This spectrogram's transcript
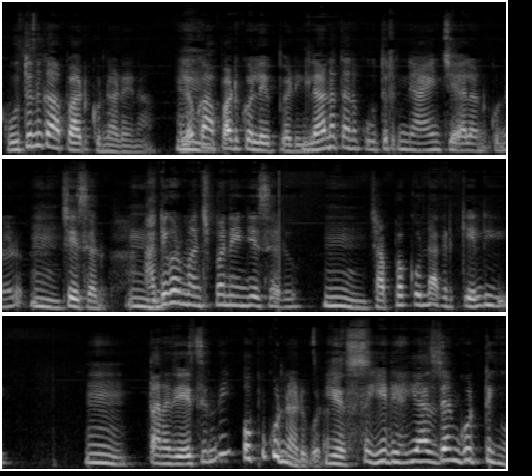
కూతురుని కాపాడుకున్నాడు ఆయన ఇలా మ్మ్. కాపాడుకోలేకపోయాడు ఇలానే తన కూతురికి న్యాయం చేయాలనుకున్నాడు. చేశాడు. అది కూడా మంచి పని ఏం చేశాడు. చెప్పకుండా అక్కడికి వెళ్ళి. తన చేసింది ఒప్పుకున్నాడు కూడా has done good thing.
